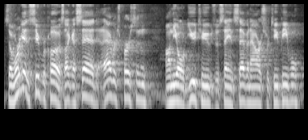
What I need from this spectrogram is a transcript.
So we're getting super close. Like I said, average person on the old YouTubes was saying seven hours for two people.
